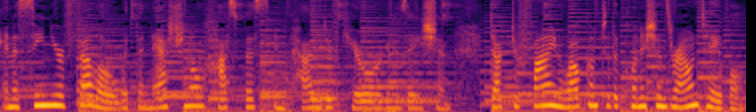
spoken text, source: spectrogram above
and a senior fellow with the National Hospice and Palliative Care Organization. Dr. Fine, welcome to the Clinicians Roundtable.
